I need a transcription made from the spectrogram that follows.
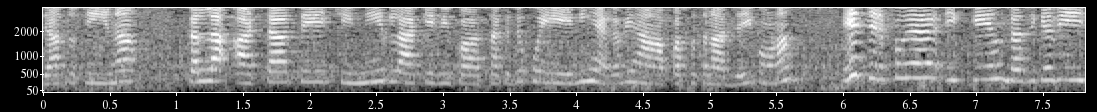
ਜਾਂ ਤੁਸੀਂ ਨਾ ਕੱਲਾ ਆਟਾ ਤੇ ਚੀਨੀ ਰਲਾ ਕੇ ਵੀ ਪਾ ਸਕਦੇ ਹੋ, ਕੋਈ ਇਹ ਨਹੀਂ ਹੈਗਾ ਵੀ ਹਾਂ ਆਪਾਂ ਸਤਨਾਜਾ ਹੀ ਪਾਉਣਾ। ਇਹ ਸਿਰਫ ਇੱਕ ਇਹ ਹੁੰਦਾ ਸੀਗਾ ਵੀ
